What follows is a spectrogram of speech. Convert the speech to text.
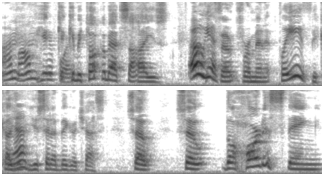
I'm I'm Can, here for can, it. can we talk about size oh yes, for, for a minute? please. Because yeah. you, you said a bigger chest. So so the hardest thing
